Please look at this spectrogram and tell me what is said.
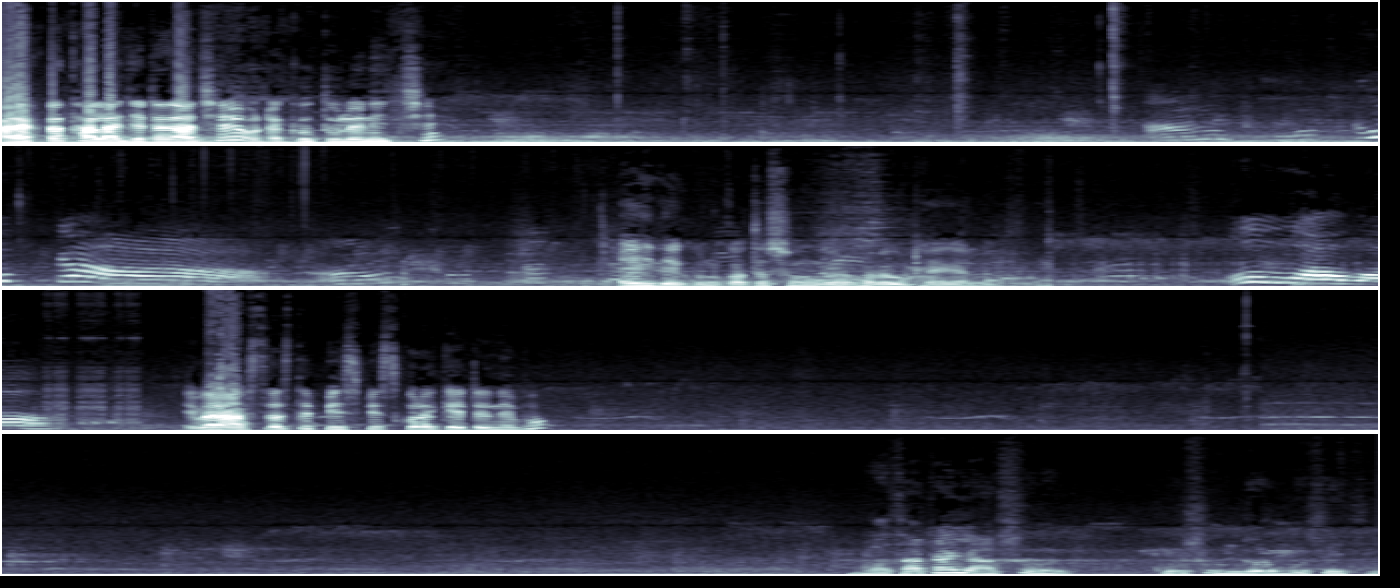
আর একটা থালা যেটা আছে, ওটাকেও তুলে নিচ্ছি। এই দেখুন কত সুন্দরভাবে উঠে গেল। এবার আস্তে আস্তে পিস পিস করে কেটে নেব। বসাটাই আসল খুব সুন্দর বসেছে।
